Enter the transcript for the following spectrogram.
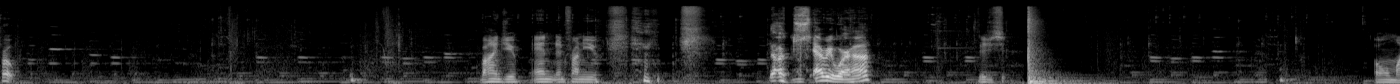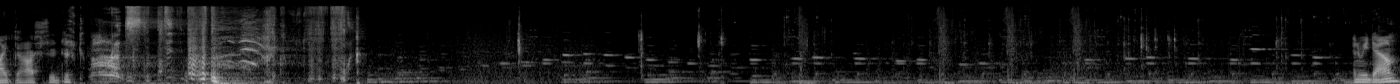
bro. Behind you and in front of you. Oh, just everywhere, huh? Did you see? Oh my gosh, dude! Just enemy down.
